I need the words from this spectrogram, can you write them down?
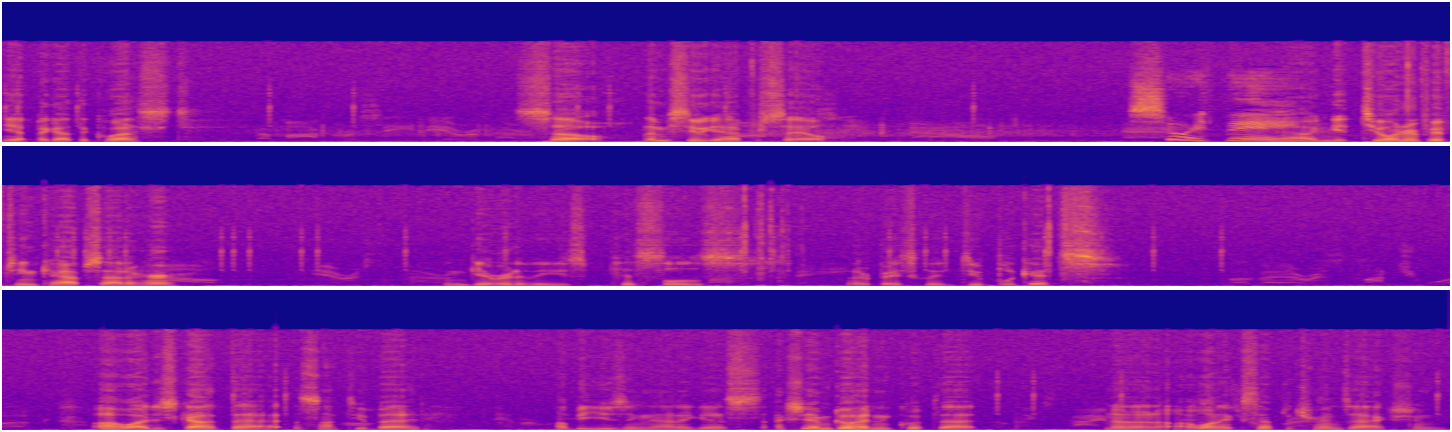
yep, I got the quest. So, let me see what you have for sale. Sure uh, thing. Now, I can get 215 caps out of her. I can get rid of these pistols that are basically duplicates. Oh, I just got that. That's not too bad. I'll be using that, I guess. Actually, I'm going to go ahead and equip that. No, no, no. I want to accept the transaction.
